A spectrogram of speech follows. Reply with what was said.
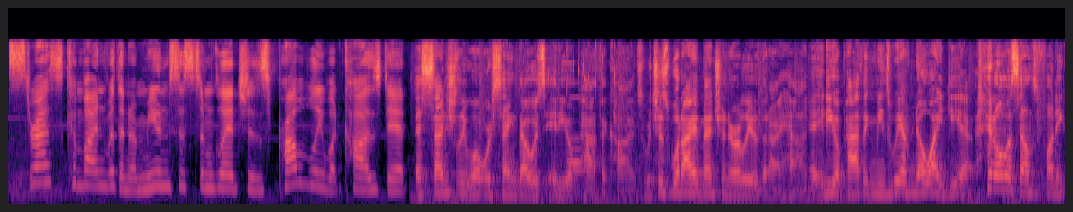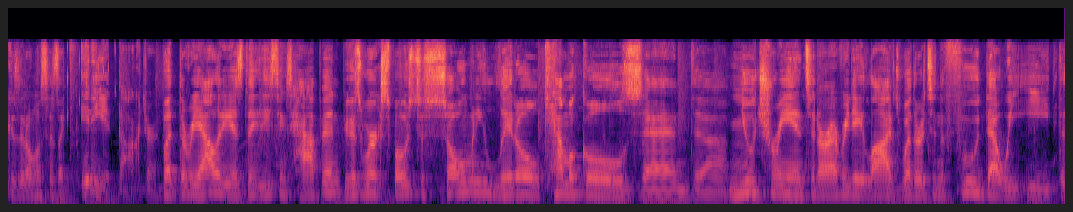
stress combined with an immune system glitch is probably what caused it. Essentially what we're saying that was idiopathic hives, which is what I mentioned earlier that I had. Idiopathic means we have no idea. It almost sounds funny because it almost says like idiot doctor. But the reality is that these things happen because we're exposed to so many little chemicals and uh, nutrients in our everyday lives, whether it's in the food that we eat, the,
